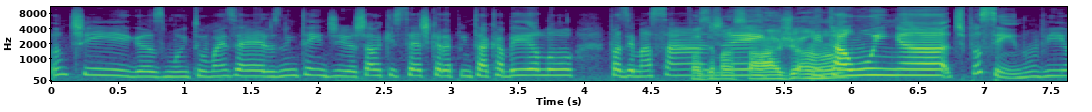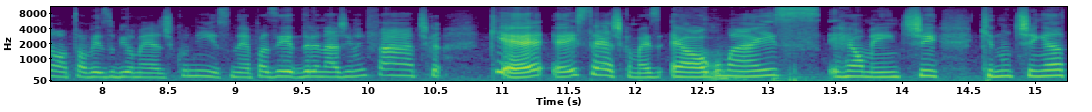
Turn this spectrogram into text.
antigas, muito mais velhas, não entendiam. Achava que estética era pintar cabelo, fazer massagem. Fazer massagem. aham. Pintar unha, tipo assim, não viam talvez o biomédico nisso, né? Fazer drenagem linfática, que é, é estética, mas é algo mais realmente que não tinha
